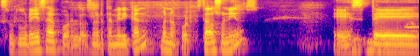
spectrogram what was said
su dureza por los norteamericanos, bueno, por Estados Unidos. Este,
